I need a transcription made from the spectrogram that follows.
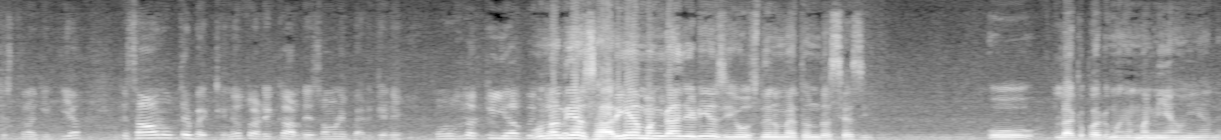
ਜਿਸ ਤਰ੍ਹਾਂ ਕੀਤੀ ਆ ਕਿਸਾਨ ਉੱਤੇ ਬੈਠੇ ਨੇ ਤੁਹਾਡੇ ਘਰ ਦੇ ਸਾਹਮਣੇ ਬੈਠ ਗਏ ਨੇ। ਹੁਣ ਉਸ ਦਾ ਕੀ ਹਾਲ ਕੋਈ ਉਹਨਾਂ ਦੀਆਂ ਸਾਰੀਆਂ ਮੰਗਾਂ ਜਿਹੜੀਆਂ ਸੀ ਉਸ ਦਿਨ ਮੈਂ ਤੁਹਾਨੂੰ ਦੱਸਿਆ ਸੀ ਉਹ ਲਗਭਗ ਮੰਨ- ਮੰਨੀਆਂ ਹੋਈਆਂ ਨੇ।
